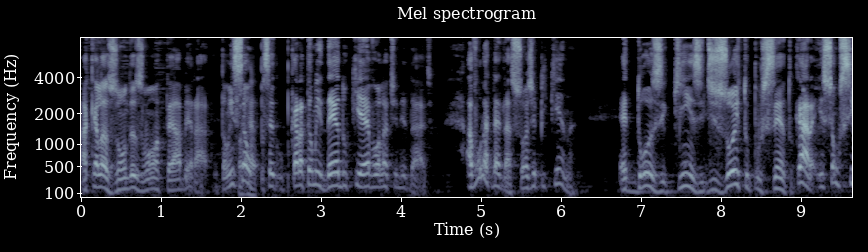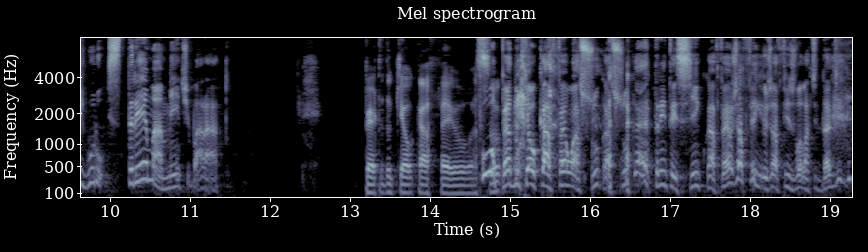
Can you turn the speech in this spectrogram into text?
aquelas ondas vão até a beirada. Então, isso Correto. é um, o cara tem uma ideia do que é volatilidade. A volatilidade da soja é pequena. É 12, 15, 18%. Cara, isso é um seguro extremamente barato. Perto do que é o café e o açúcar. Pô, perto do que é o café e o açúcar. Açúcar é 35, café eu já fiz, eu já fiz volatilidade de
